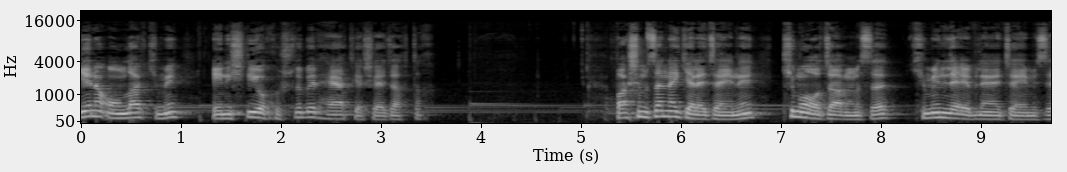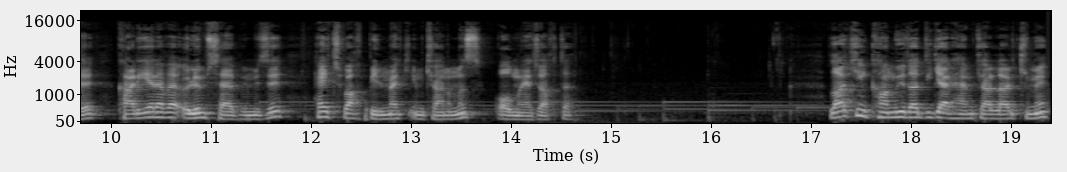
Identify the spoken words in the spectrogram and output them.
Yenə onlar kimi enişli yoxuşlu bir həyat yaşayacaqdıq. Başımıza nə gələcəyini, kim olacağımızı, kiminlə evlənəcəyimizi, karyera və ölüm səbəbimizi heç vaxt bilmək imkanımız olmayacaqdı. Lakin Camus da digər həmkarları kimi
